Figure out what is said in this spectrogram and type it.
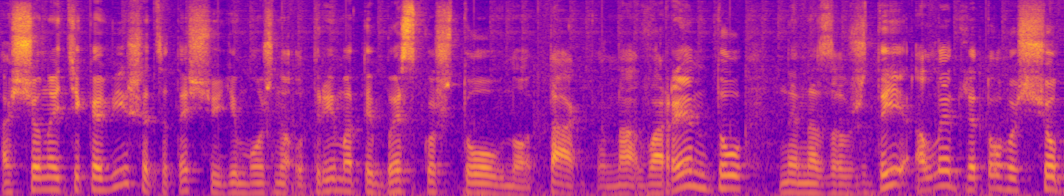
А що найцікавіше, це те, що її можна отримати безкоштовно. Так, на в оренду, не назавжди, але для того, щоб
